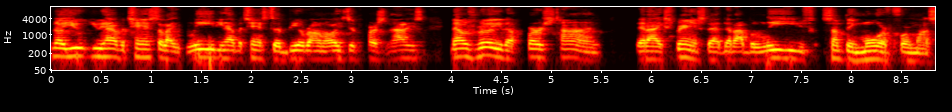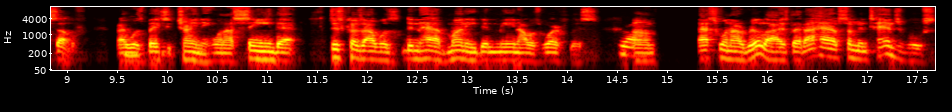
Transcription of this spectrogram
You know, you you have a chance to like lead. You have a chance to be around all these different personalities. And that was really the first time that I experienced that. That I believe something more for myself. Right, was basic training when I seen that just because I was didn't have money didn't mean I was worthless. Right. Um, that's when I realized that I have some intangibles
